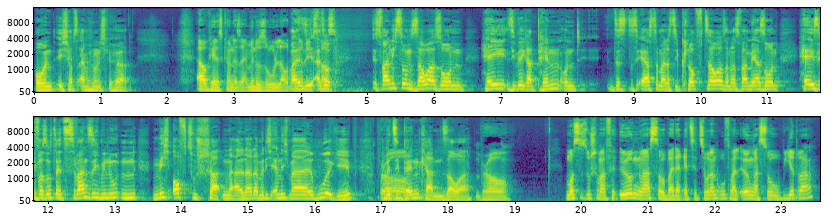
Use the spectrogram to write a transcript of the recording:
und ich habe es einfach nur nicht gehört. Ah, okay, das könnte sein, wenn du so laut Weil sie, also, warst. es war nicht so ein sauer, so ein, hey, sie will gerade pennen und das ist das erste Mal, dass sie klopft sauer, sondern es war mehr so ein, hey, sie versucht seit 20 Minuten mich aufzuschatten, Alter, damit ich endlich mal Ruhe gebe, damit sie pennen kann, sauer. Bro. Musstest du schon mal für irgendwas so bei der Rezeption anrufen, weil irgendwas so weird war?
